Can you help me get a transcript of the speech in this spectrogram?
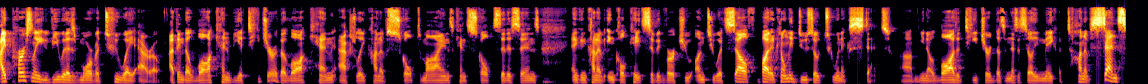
I personally view it as more of a two way arrow. I think the law can be a teacher, The law can actually kind of sculpt minds, can sculpt citizens, and can kind of inculcate civic virtue unto itself, but it can only do so to an extent. Um, you know, law as a teacher doesn't necessarily make a ton of sense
